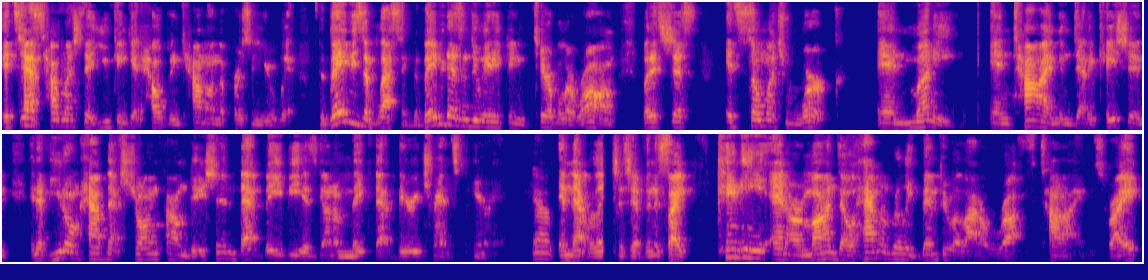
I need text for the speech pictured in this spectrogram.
It tests how much that you can get help and count on the person you're with. The baby's a blessing. The baby doesn't do anything terrible or wrong, but it's just it's so much work and money and time and dedication. And if you don't have that strong foundation, that baby is gonna make that very transparent Yep. in that relationship. And it's like Kenny and Armando haven't really been through a lot of rough times, right?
